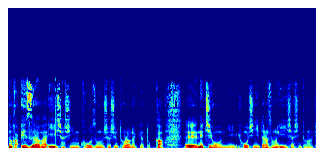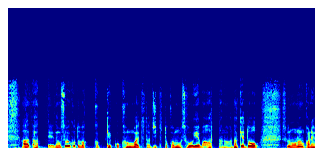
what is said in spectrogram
なんか絵面がいい写真、構図の写真真撮らなきゃとか、えー、ね、地方に、奉仕にいたらそのいい写真撮らなきゃ、あ、あって、でもそういうことばっか結構考えてた時期とかも、そういえばあったな。だけど、そのなんかね、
